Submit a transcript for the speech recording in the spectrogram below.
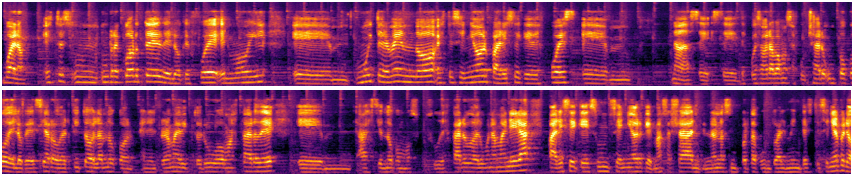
Bueno, este es un, un recorte de lo que fue el móvil, eh, muy tremendo. Este señor parece que después, eh, nada, se, se- después ahora vamos a escuchar un poco de lo que decía Robertito hablando con en el programa de Víctor Hugo más tarde, eh, haciendo como su, descargo de alguna manera. Parece que es un señor que más allá, no nos importa puntualmente este señor, pero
